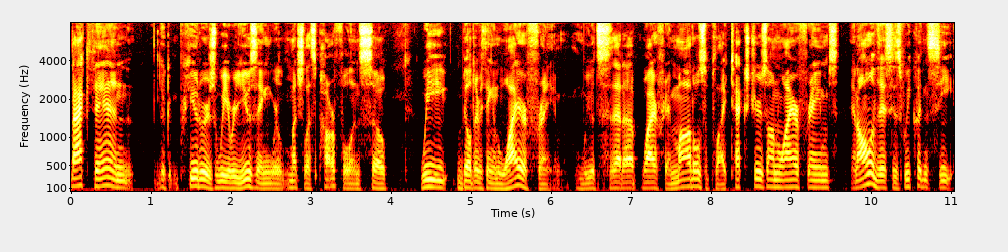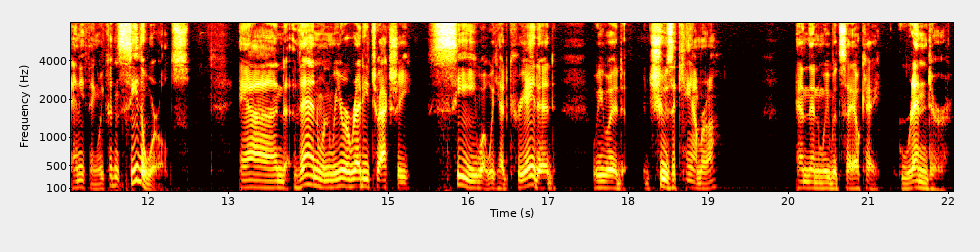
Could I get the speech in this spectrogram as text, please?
back then, the computers we were using were much less powerful, and so we built everything in wireframe. We would set up wireframe models, apply textures on wireframes, and all of this is we couldn't see anything. We couldn't see the worlds. And then when we were ready to actually see what we had created, we would choose a camera, and then we would say, okay, render.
